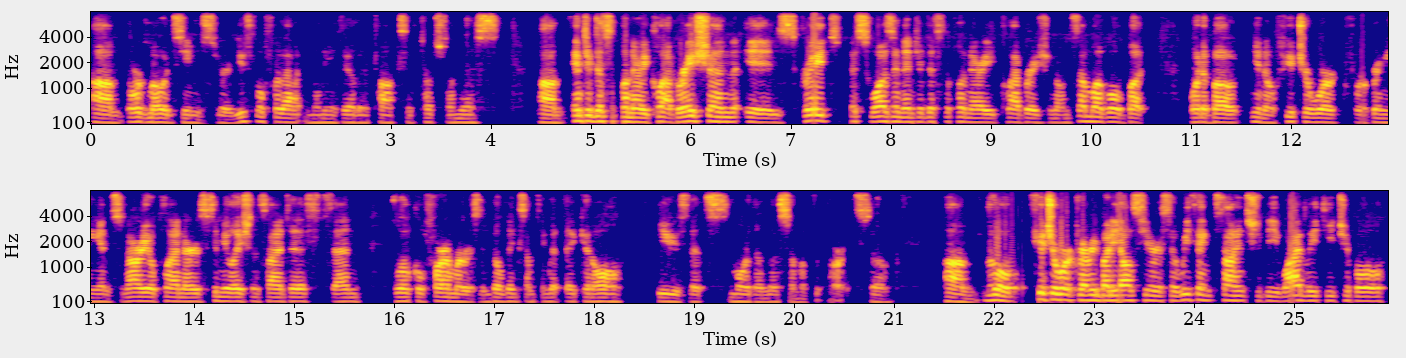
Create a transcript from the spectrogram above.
Um, org mode seems very useful for that. Many of the other talks have touched on this. Um, interdisciplinary collaboration is great. This was an interdisciplinary collaboration on some level, but what about you know future work for bringing in scenario planners, simulation scientists, and local farmers and building something that they can all use that's more than the sum of the parts. So um, little future work for everybody else here. So we think science should be widely teachable,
